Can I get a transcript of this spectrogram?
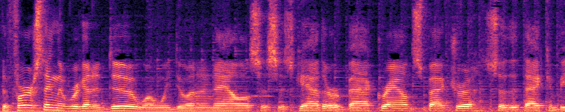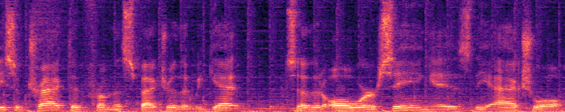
The first thing that we're going to do when we do an analysis is gather a background spectra so that that can be subtracted from the spectra that we get so that all we're seeing is the actual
